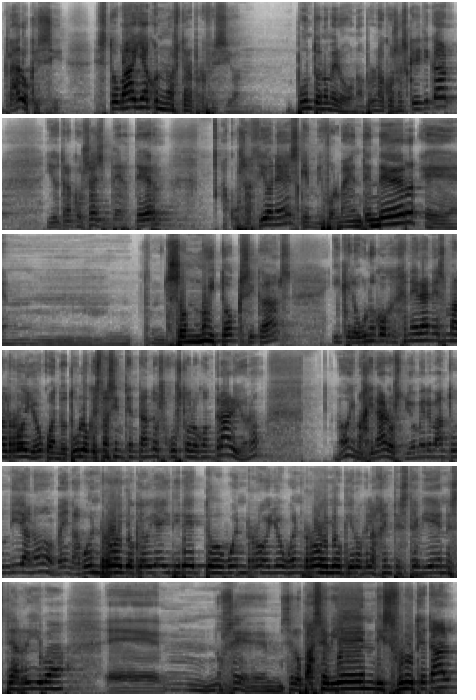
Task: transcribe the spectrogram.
claro que sí. Esto vaya con nuestra profesión. Punto número uno. Pero una cosa es criticar y otra cosa es verter acusaciones que en mi forma de entender eh, son muy tóxicas y que lo único que generan es mal rollo cuando tú lo que estás intentando es justo lo contrario, ¿no? ¿No? Imaginaros, yo me levanto un día, ¿no? Venga, buen rollo, que hoy hay directo, buen rollo, buen rollo, quiero que la gente esté bien, esté arriba, eh, no sé, se lo pase bien, disfrute tal.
